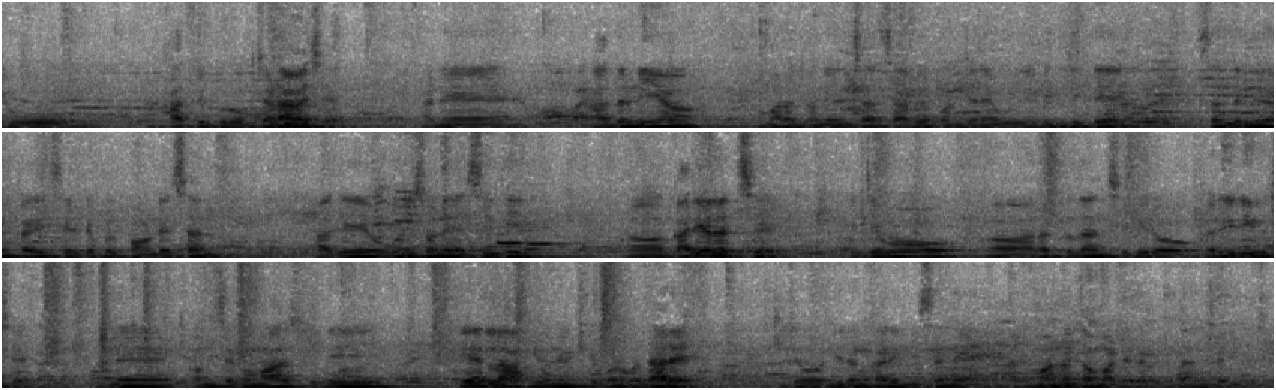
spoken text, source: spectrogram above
એવું ખાતરીપૂર્વક જણાવે છે. અને આદરણીય અમારા જોની ઇન્ચાર્જ સાહેબે પણ જણાવ્યું એવી જ રીતે સંત નિરંકારી ચેરિટેબલ ફાઉન્ડેશન આજે ઓગણીસો ને એંસીથી કાર્યરત છે કે જેઓ રક્તદાન શિબિરો કરી રહ્યું છે અને કમસે કમ આજ સુધી તેર લાખ યુનિટથી પણ વધારે જો નિરંકારી મિશને આજ માનવતા માટે રક્તદાન કર્યું છે.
